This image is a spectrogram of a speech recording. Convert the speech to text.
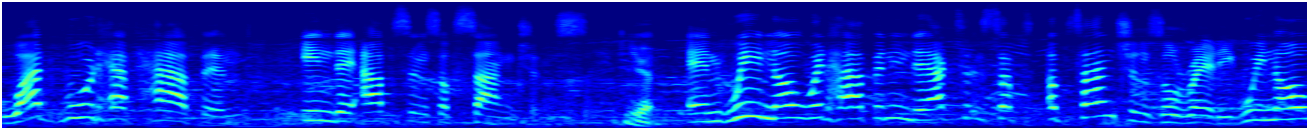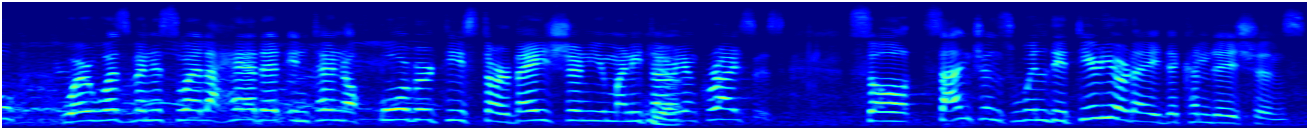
What would have happened in the absence of sanctions? Yeah. And we know what happened in the absence of, of sanctions already. We know where was Venezuela headed in terms of poverty, starvation, humanitarian yeah. crisis. So sanctions will deteriorate the conditions.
